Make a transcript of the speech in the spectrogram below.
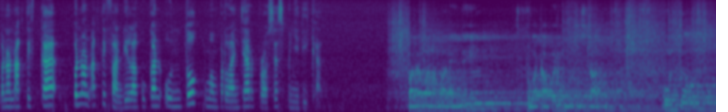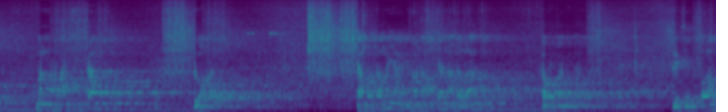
Penonaktifka, penonaktifan dilakukan untuk memperlancar proses penyidikan. Pada malam hari ini, Ketua Kapolri memutuskan untuk menonaktifkan dua orang. Yang pertama yang dinonaktifkan adalah Karopamina, Brigjen Pol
